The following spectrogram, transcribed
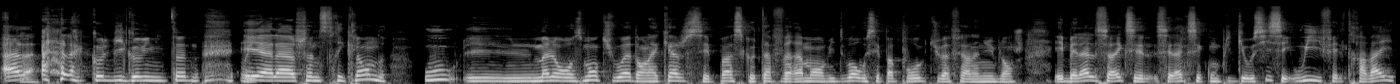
à, la, à la Colby Covington et à la Sean Strickland ou malheureusement tu vois dans la cage c'est pas ce que t'as vraiment envie de voir ou c'est pas pour eux que tu vas faire la nuit blanche. Et Belal c'est vrai que c'est là que c'est compliqué aussi c'est oui il fait le travail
